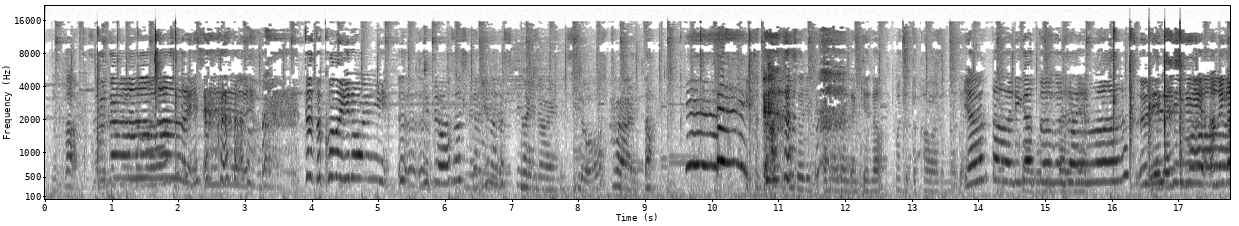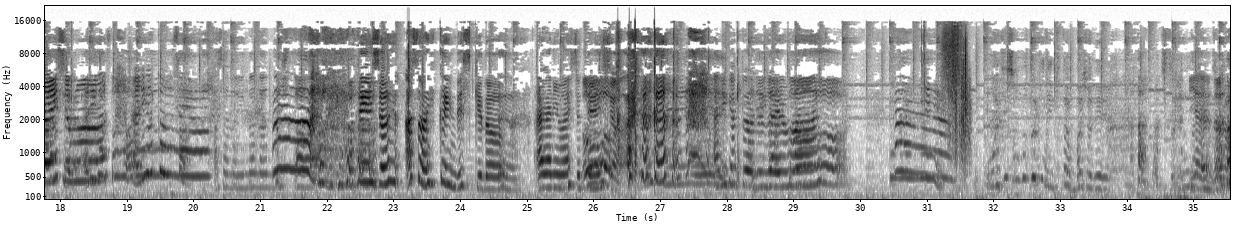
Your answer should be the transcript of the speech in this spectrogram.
クセサリーとかまだだけどもうちょっと変わるので。やったありがとうございます。嬉しい。お願いします。お願いしますありがとう。ありがとうございます。朝のゆななんでしたテンション朝は低いんですけど、うん。上がりましたテンション。ありががとうございます。オーディションの時に来た場所で、ちょっと嫌やな。い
